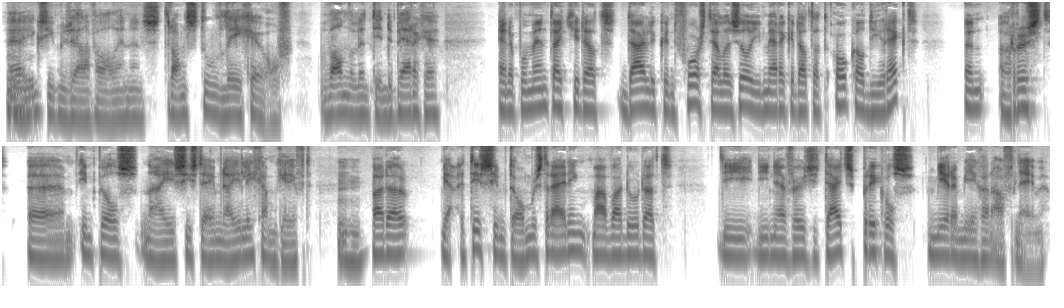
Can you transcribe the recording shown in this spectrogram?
Hè, ik zie mezelf al in een strandstoel liggen of wandelend in de bergen. En op het moment dat je dat duidelijk kunt voorstellen, zul je merken dat dat ook al direct een rustimpuls naar je systeem, naar je lichaam geeft. Waardoor, ja, het is symptoombestrijding, maar waardoor dat die, die nervositeitsprikkels meer en meer gaan afnemen.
